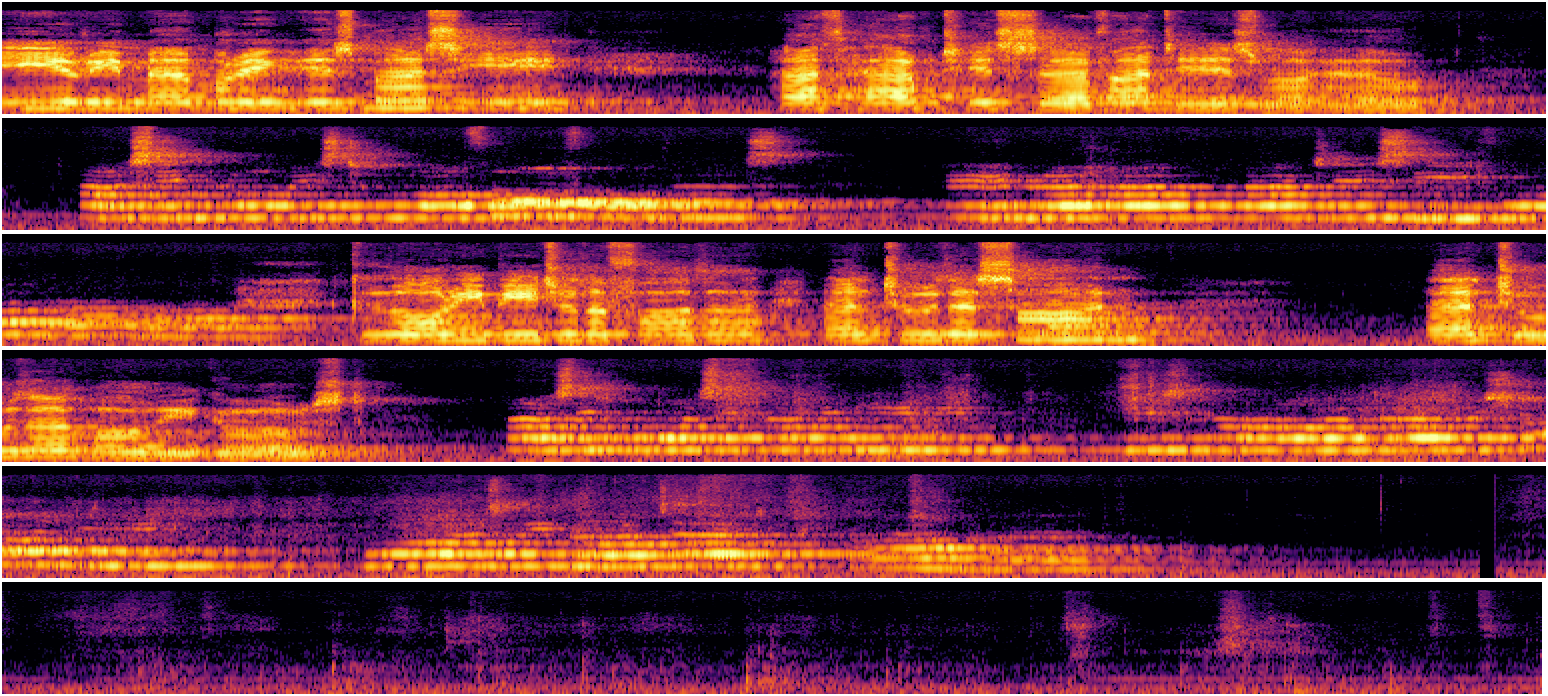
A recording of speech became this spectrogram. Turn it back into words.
He, remembering his mercy, hath helped his servant Israel. As he promised to our forefathers, Abraham and his seed forever. Glory be to the Father, and to the Son, and to the Holy Ghost.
